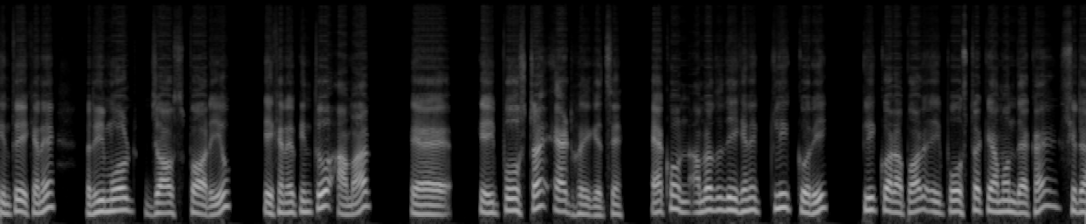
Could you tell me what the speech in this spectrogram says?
কিন্তু এখানে রিমোট জবস ফর ইউ এখানে কিন্তু আমার এই পোস্টটা অ্যাড হয়ে গেছে। এখন আমরা যদি এখানে ক্লিক করি ক্লিক করার পর এই পোস্টটা কেমন দেখায় সেটা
